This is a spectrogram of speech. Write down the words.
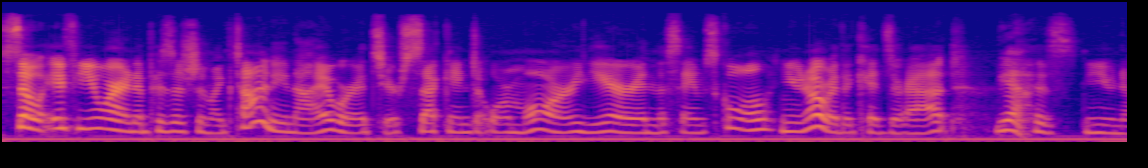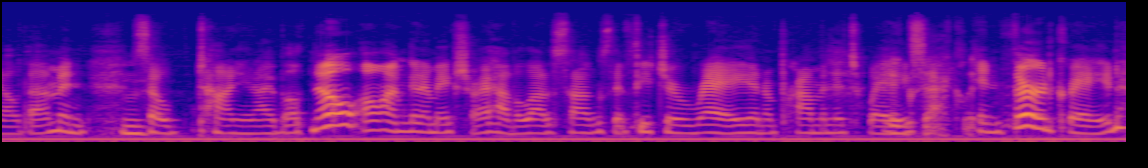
so if you are in a position like tanya and i where it's your second or more year in the same school you know where the kids are at yeah, because you know them and Mm. so tanya and i both know oh i'm going to make sure i have a lot of songs that feature ray in a prominent way exactly. in third grade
